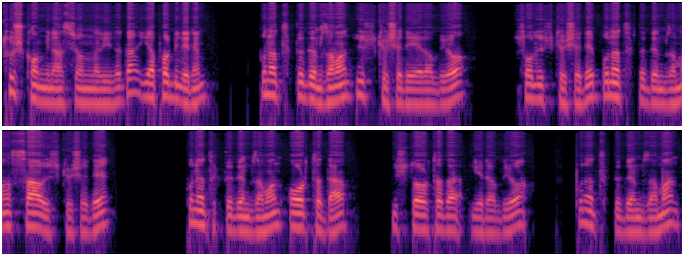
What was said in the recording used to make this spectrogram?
tuş kombinasyonlarıyla da yapabilirim. Buna tıkladığım zaman üst köşede yer alıyor. Sol üst köşede. Buna tıkladığım zaman sağ üst köşede. Buna tıkladığım zaman ortada, üst ortada yer alıyor. Buna tıkladığım zaman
